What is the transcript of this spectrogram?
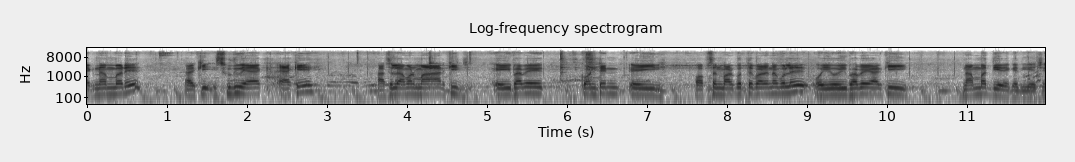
এক নাম্বারে আর কি, শুধু এক, একে? আসলে আমার মা আর কি এইভাবে কন্টেন্ট এই অপশন বার করতে পারে না বলে ওই ওইভাবে আর কি নাম্বার দিয়ে রেখে দিয়েছে।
